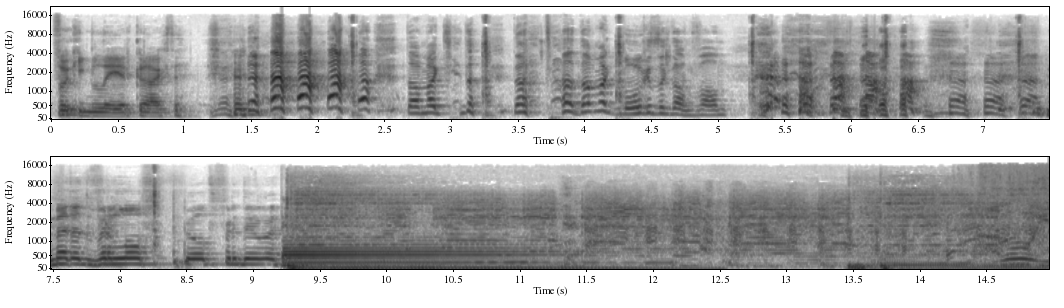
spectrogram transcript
Fucking leerkrachten. Dat maakt, dat, dat, dat, dat maakt logischer dan van. Met een verlof, godverdomme. Hallo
